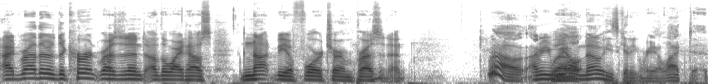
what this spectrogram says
I'd rather the current resident of the White House not be a four-term president. Well, I mean, we all know he's getting reelected.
